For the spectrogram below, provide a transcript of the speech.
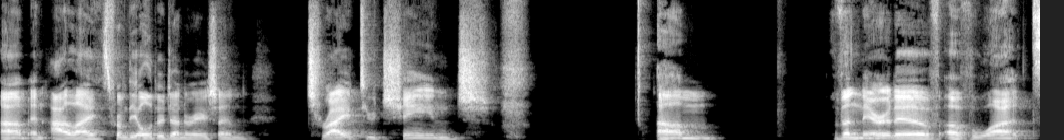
um, and allies from the older generation try to change um, the narrative of what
